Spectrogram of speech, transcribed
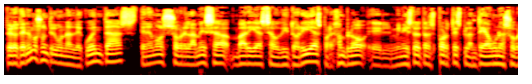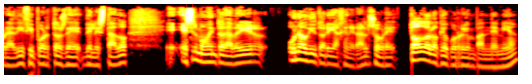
pero tenemos un Tribunal de Cuentas, tenemos sobre la mesa varias auditorías, por ejemplo, el ministro de Transportes plantea una sobre Adif y puertos del Estado. Eh, ¿Es el momento de abrir una auditoría general sobre todo lo que ocurrió en pandemia?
